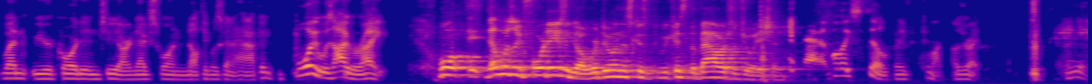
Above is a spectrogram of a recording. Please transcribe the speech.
when we recorded into our next one, nothing was gonna happen. Boy, was I right. Well, it, that was like four days ago. We're doing this because because of the Bauer situation. Yeah, but like still, like, come on, I was right.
